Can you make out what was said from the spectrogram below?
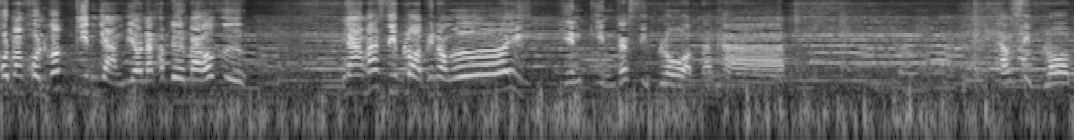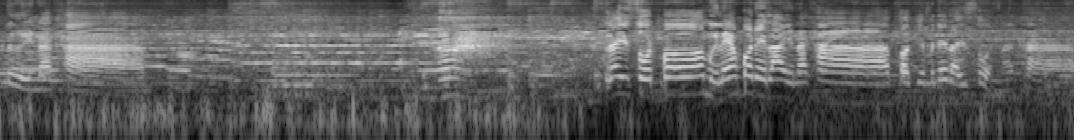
คนบางคนก็กินอย่างเดียวนะครับ เดินมาก็คือยางมาสิบหลอดพี่น้องเอ้ยเห็นกินทั้งสิบรอบนะครับ ทั้งสิบรอบเลยนะครับอ่าไล่สดบอมือแรงบอได้ไล่นะครับตอนเย็นไม่ได้ไล่สดนะครับ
